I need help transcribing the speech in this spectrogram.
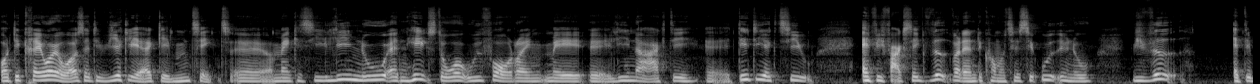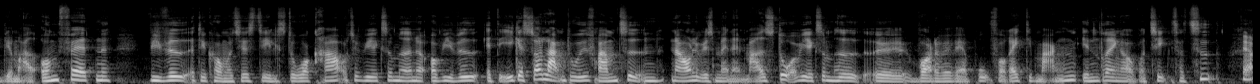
Og det kræver jo også, at det virkelig er gennemtænkt. Øh, og man kan sige, at lige nu er den helt store udfordring med øh, lige nøjagtigt øh, det direktiv, at vi faktisk ikke ved, hvordan det kommer til at se ud endnu. Vi ved, at det bliver meget omfattende. Vi ved, at det kommer til at stille store krav til virksomhederne, og vi ved, at det ikke er så langt ude i fremtiden, navnlig hvis man er en meget stor virksomhed, øh, hvor der vil være brug for rigtig mange ændringer, og hvor ting tager tid. Ja.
